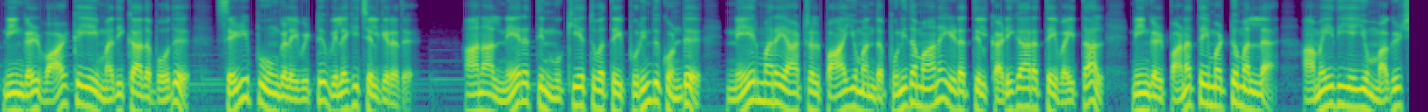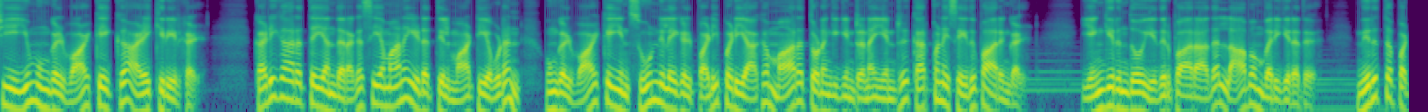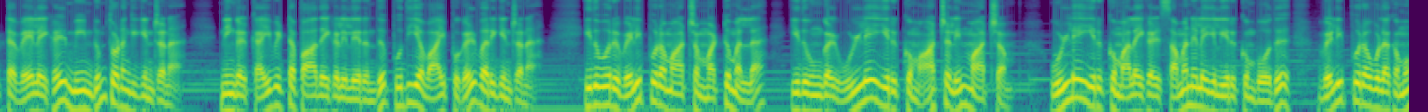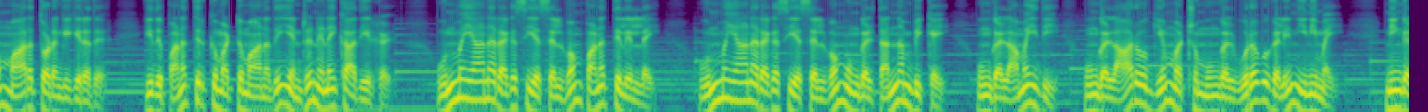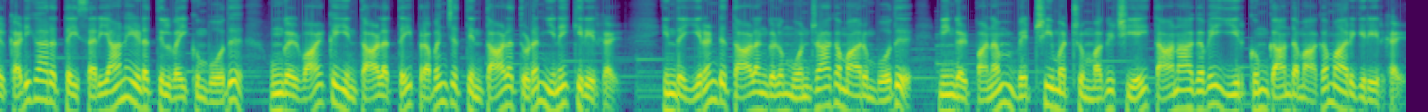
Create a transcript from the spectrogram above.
நீங்கள் வாழ்க்கையை மதிக்காதபோது செழிப்பு உங்களை விட்டு விலகிச் செல்கிறது. ஆனால் நேரத்தின் முக்கியத்துவத்தை புரிந்து கொண்டு நேர்மறை ஆற்றல் பாயும் அந்த புனிதமான இடத்தில் கடிகாரத்தை வைத்தால் நீங்கள் பணத்தை மட்டுமல்ல அமைதியையும் மகிழ்ச்சியையும் உங்கள் வாழ்க்கைக்கு அழைக்கிறீர்கள். கடிகாரத்தை அந்த ரகசியமான இடத்தில் மாட்டியவுடன் உங்கள் வாழ்க்கையின் சூழ்நிலைகள் படிப்படியாக மாறத் தொடங்குகின்றன என்று கற்பனை செய்து பாருங்கள். எங்கிருந்தோ எதிர்பாராத லாபம் வருகிறது. நிறுத்தப்பட்ட வேலைகள் மீண்டும் தொடங்குகின்றன. நீங்கள் கைவிட்ட பாதைகளிலிருந்து புதிய வாய்ப்புகள் வருகின்றன. இது ஒரு வெளிப்புற மாற்றம் மட்டுமல்ல இது உங்கள் உள்ளே இருக்கும் ஆற்றலின் மாற்றம். உள்ளே இருக்கும் அலைகள் சமநிலையில் இருக்கும்போது வெளிப்புற உலகமும் மாறத் தொடங்குகிறது. இது பணத்திற்கு மட்டுமானது என்று நினைக்காதீர்கள். உண்மையான ரகசிய செல்வம் பணத்தில் இல்லை. உண்மையான ரகசிய செல்வம் உங்கள் தன்னம்பிக்கை உங்கள் அமைதி உங்கள் ஆரோக்கியம் மற்றும் உங்கள் உறவுகளின் இனிமை. நீங்கள் கடிகாரத்தை சரியான இடத்தில் வைக்கும்போது உங்கள் வாழ்க்கையின் தாளத்தை பிரபஞ்சத்தின் தாளத்துடன் இணைக்கிறீர்கள். இந்த இரண்டு தாளங்களும் ஒன்றாக மாறும்போது நீங்கள் பணம் வெற்றி மற்றும் மகிழ்ச்சியை தானாகவே ஈர்க்கும் காந்தமாக மாறுகிறீர்கள்.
